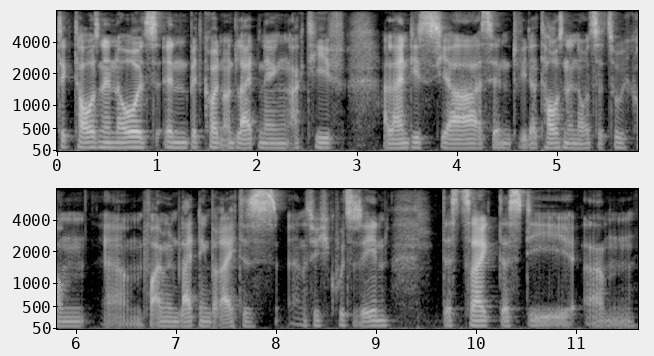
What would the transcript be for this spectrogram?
zigtausende Nodes in Bitcoin und Lightning aktiv. Allein dieses Jahr sind wieder tausende Nodes dazugekommen, ähm, vor allem im Lightning-Bereich. Das ist äh, natürlich cool zu sehen. Das zeigt, dass die, ähm,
